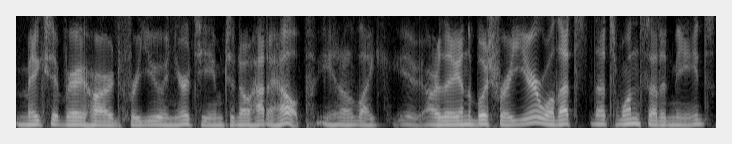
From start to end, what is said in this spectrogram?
makes it very hard for you and your team to know how to help. You know, like are they in the bush for a year? Well, that's that's one set of needs.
